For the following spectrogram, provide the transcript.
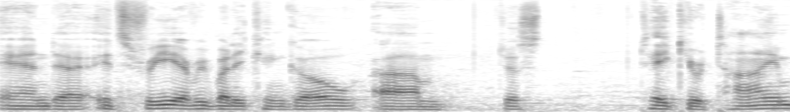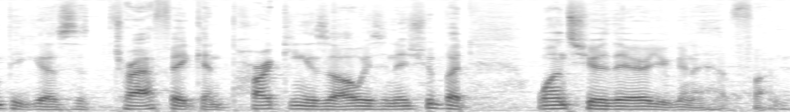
And uh, it's free. Everybody can go. Um, just take your time because the traffic and parking is always an issue. But once you're there, you're going to have fun.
